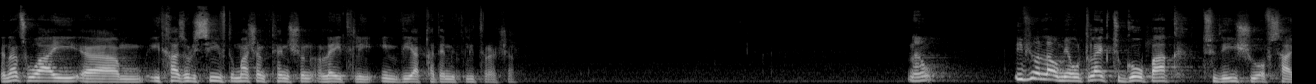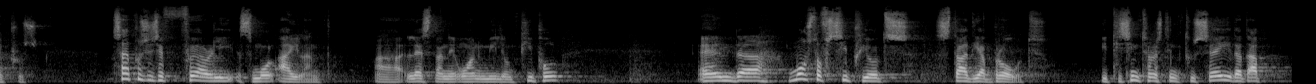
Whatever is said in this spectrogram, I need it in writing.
and that's why um, it has received much attention lately in the academic literature. Now, if you allow me, I would like to go back to the issue of Cyprus. Cyprus is a fairly small island, uh, less than 1 million people, and uh, most of Cypriots study abroad. It is interesting to say that up,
